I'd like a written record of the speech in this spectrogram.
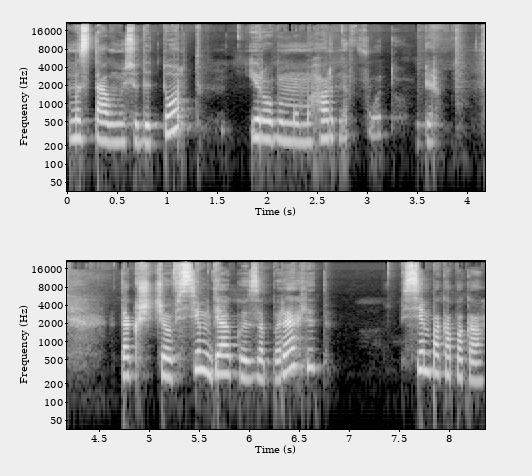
ми ставимо сюди торт і робимо гарне фото. Так що всім дякую за перегляд. Всім пока-пока.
